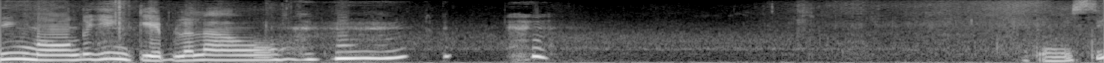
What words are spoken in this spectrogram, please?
ยิ่งมองก็ยิ่งเก็บแล้วเรา รงนี้สิ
